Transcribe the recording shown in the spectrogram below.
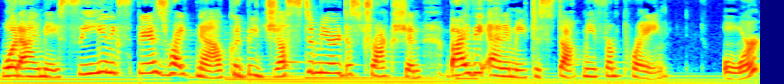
What I may see and experience right now could be just a mere distraction by the enemy to stop me from praying. Or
